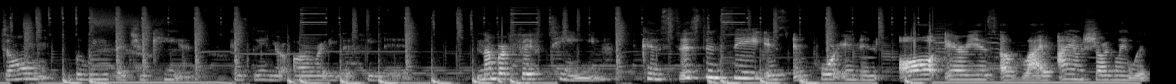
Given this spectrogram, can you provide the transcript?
Don't believe that you can't, because then you're already defeated. Number 15, consistency is important in all areas of life. I am struggling with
